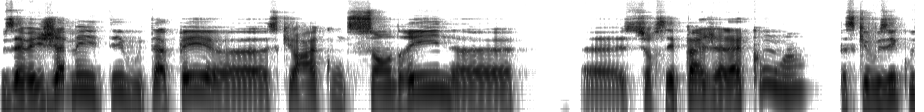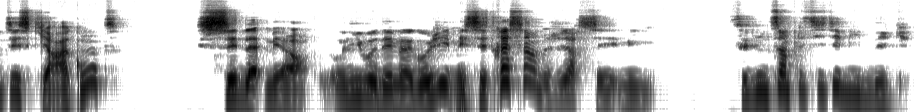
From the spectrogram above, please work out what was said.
Vous avez jamais été vous taper euh, ce que raconte Sandrine euh, euh, sur ses pages à la con, hein. Parce que vous écoutez ce qu'il raconte, c'est de la. Mais alors, au niveau démagogie, mais c'est très simple, je veux dire, c'est. C'est d'une simplicité biblique.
